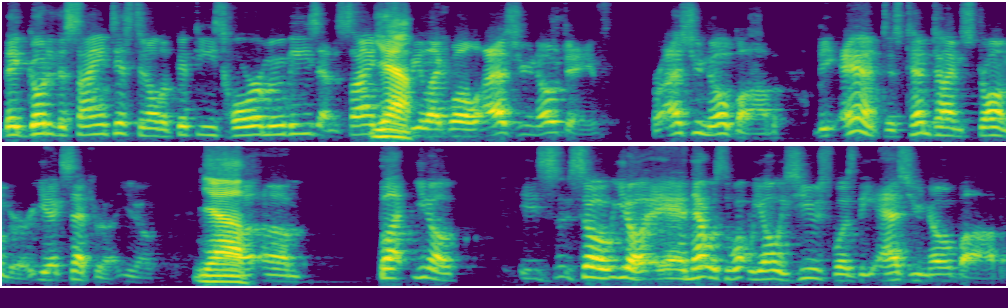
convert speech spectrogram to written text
they'd go to the scientist in all the 50s horror movies, and the scientist Yeah. would be like, well, as you know, Dave, or as you know, Bob, the ant is 10 times stronger, etc. You know, yeah. uh, um, but you know, so you know, and that was what we always used was the "as you know, Bob"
